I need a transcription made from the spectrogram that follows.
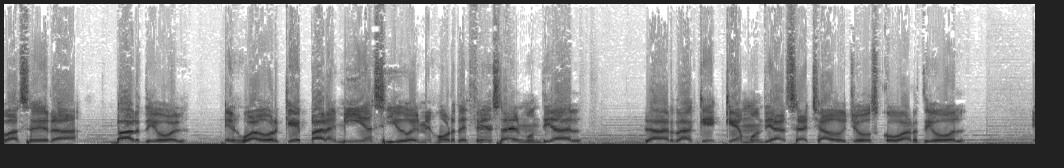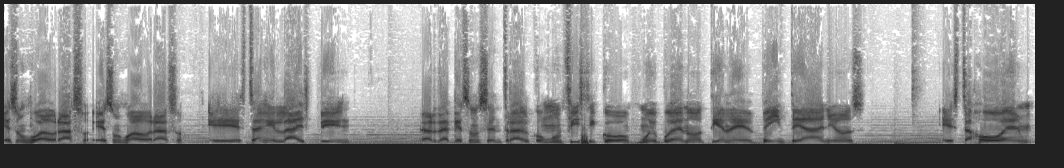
va a ser a Bardiol, el jugador que para mí ha sido el mejor defensa del mundial la verdad que qué mundial se ha echado Josco Bardiol. Es un jugadorazo, es un jugadorazo. Eh, está en el Leipzig. La verdad que es un central con un físico muy bueno. Tiene 20 años. Está joven.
